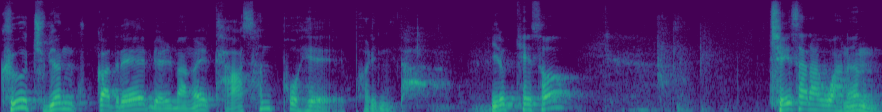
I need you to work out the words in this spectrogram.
그 주변 국가들의 멸망을 다 선포해 버립니다. 이렇게 해서 제사라고 하는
